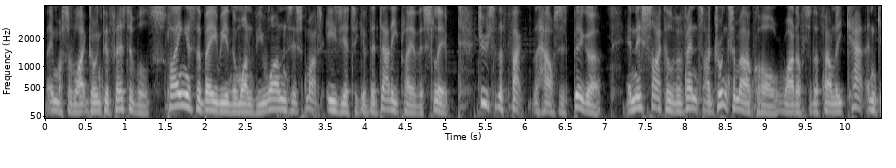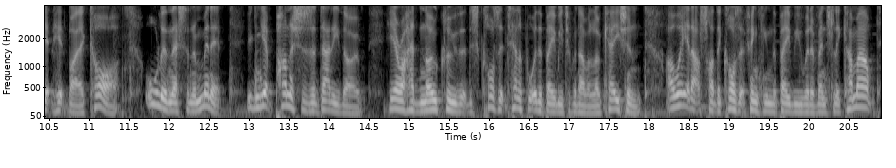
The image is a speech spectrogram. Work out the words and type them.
they must have liked going to festivals. Playing as the baby in the 1v1s, it's much easier to give the daddy player the slip, due to the fact that the house is bigger. In this cycle of events, I drink some alcohol, ride off to the family cat and get hit by a car, all in less than a minute. You can get punished as a daddy though. Here I had no clue that this closet teleported the baby to another location. I waited outside the closet thinking the baby would eventually come out,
